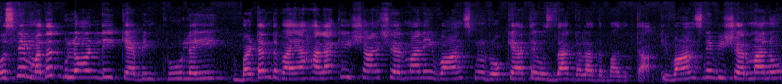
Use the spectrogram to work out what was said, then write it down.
ਉਸਨੇ ਮਦਦ ਬੁਲਾਉਣ ਲਈ ਕੈਬਿਨ ਕਰੂ ਲਈ ਬਟਨ ਦਬਾਇਆ। ਹਾਲਾਂਕਿ ਇਸ਼ਾਨ ਸ਼ਰਮਾ ਨੇ ਇਵਾਨਸ ਨੂੰ ਰੋਕਿਆ ਤੇ ਉਸ ਦਾ ਗਲਾ ਦਬਾ ਦਿੱਤਾ। ਇਵਾਨਸ ਨੇ ਵੀ ਸ਼ਰਮਾ ਨੂੰ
